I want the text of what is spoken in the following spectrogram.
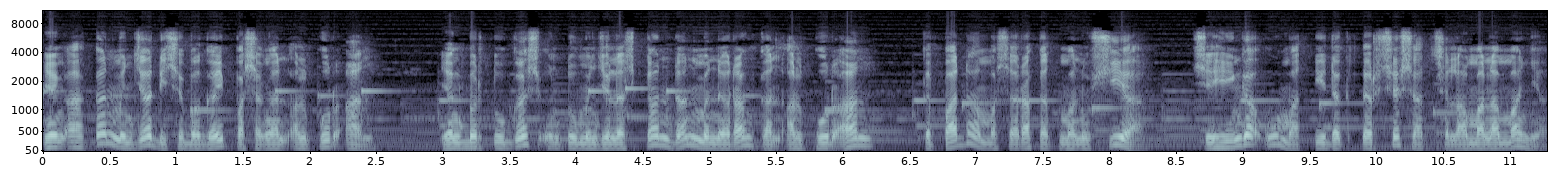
yang akan menjadi sebagai pasangan Al-Quran yang bertugas untuk menjelaskan dan menerangkan Al-Quran kepada masyarakat manusia sehingga umat tidak tersesat selama-lamanya.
